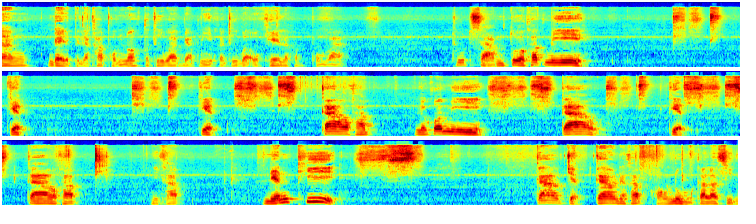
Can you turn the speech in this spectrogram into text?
ล่างได้ไปแล้วครับผมเนาะก็ถือว่าแบบนี้ก็ถือว่าโอเคแล้วครับ ผมว่า ชุดสามตัวครับมีเจ็ดเจ็ดเก้าครับ แล้วก็มีเก้า เจ็ดเก้าครับ นี่ครับ เน้นที่เก้าเจ็ดเก้านะครับ ของหนุ่มกาลสิน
